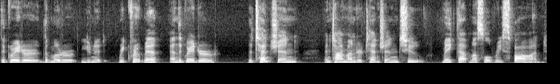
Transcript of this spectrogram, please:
the greater the motor unit recruitment and the greater the tension and time under tension to make that muscle respond.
